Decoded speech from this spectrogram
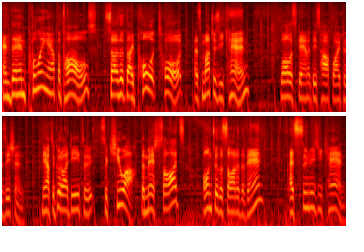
and then pulling out the poles so that they pull it taut as much as you can while it's down at this halfway position. Now it's a good idea to secure the mesh sides onto the side of the van as soon as you can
